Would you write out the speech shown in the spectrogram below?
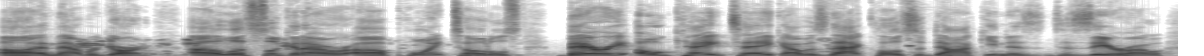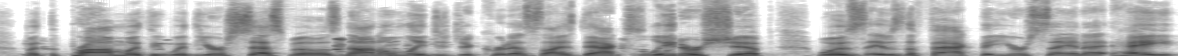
uh, in that regard. Uh, let's look at our uh, point totals. Barry, okay take. I was that close to docking to, to zero, but the problem with with your assessment was not only did you criticize Dak's leadership, was it was the fact that you're saying that hey,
